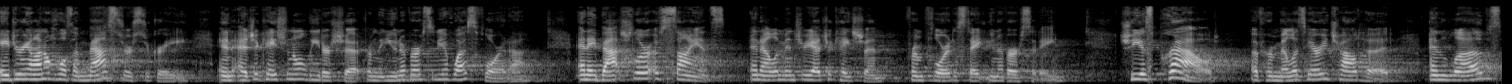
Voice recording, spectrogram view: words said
Adriana holds a master's degree in educational leadership from the University of West Florida and a Bachelor of Science in Elementary Education from Florida State University. She is proud of her military childhood and loves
